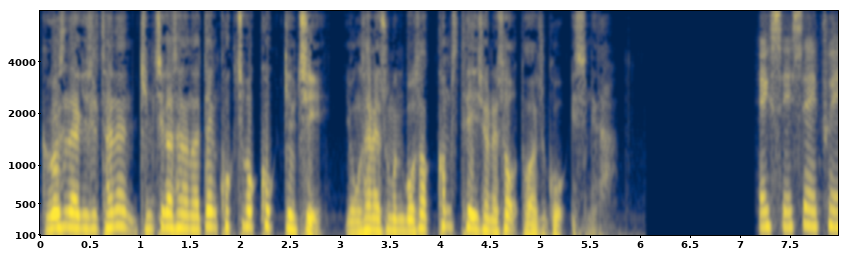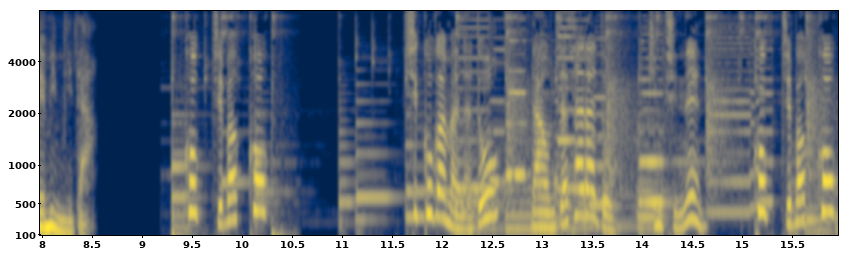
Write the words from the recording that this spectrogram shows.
그것은 알기 싫다는 김치가 생각날 땐 콕 집어 콕 김치. 용산의 숨은 보석 컴스테이션에서 도와주고 있습니다. XSFM입니다. 콕 집어 콕. 식구가 많아도 나 혼자 살아도 김치는 콕 집어 콕.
